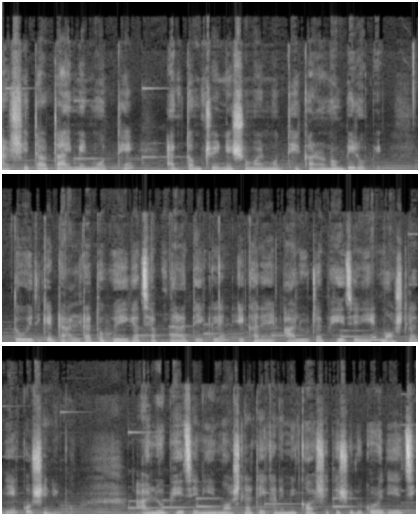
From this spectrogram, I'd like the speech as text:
আর সেটাও টাইমের মধ্যে, একদম ট্রেনের সময়ের মধ্যে কারণও বেরোবে। তো ওইদিকে ডালটা তো হয়ে গেছে, আপনারা দেখলেন। এখানে আলুটা ভেজে নিয়ে মশলা দিয়ে কষে নেব। আলু ভেজে নিয়ে মশলাটা এখানে আমি কষাতে শুরু করে দিয়েছি।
